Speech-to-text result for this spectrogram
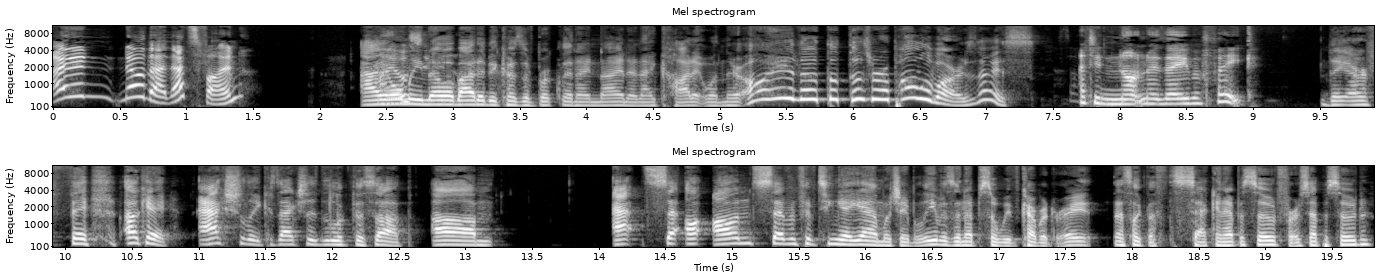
I didn't know that. That's fun. I, I only know know. about it because of Brooklyn Nine-Nine, and I caught it when they're, oh, hey, th- th- those are Apollo bars. Nice. I did not know they were fake. They are fake. Okay, actually, because I actually did look this up. Um, at se- o- on seven fifteen a.m., which I believe is an episode we've covered, right? That's like the second episode, first episode.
